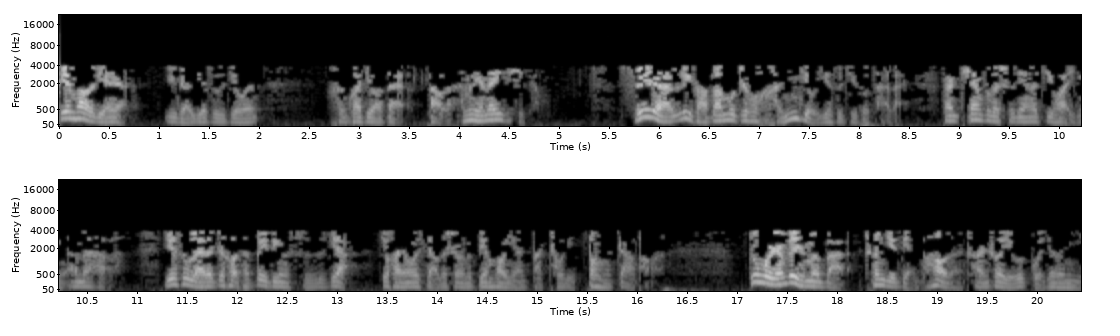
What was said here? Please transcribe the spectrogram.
鞭炮的点燃预表耶稣的救恩，很快就要带到了，他们连在一起的。虽然律法颁布之后很久，耶稣基督才来，但是天父的时间和计划已经安排好了。耶稣来了之后，他被钉十字架，就好像我小的时候的鞭炮一样，把仇敌嘣炸跑了。中国人为什么把春节点炮呢？传说有个鬼叫做年，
